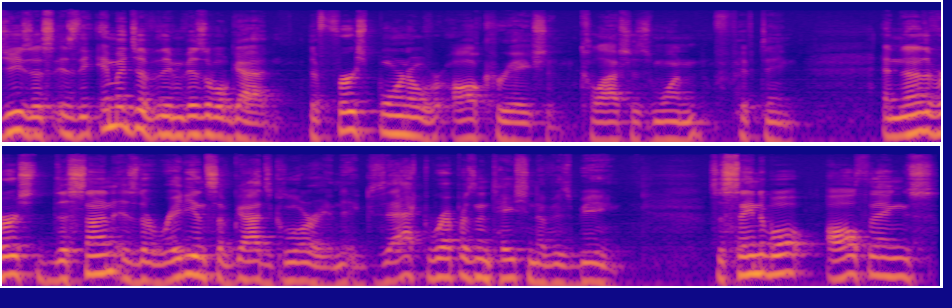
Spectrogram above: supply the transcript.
Jesus, is the image of the invisible God, the firstborn over all creation. Colossians 1:15. And another verse, the Son is the radiance of God's glory and the exact representation of his being. Sustainable all things,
